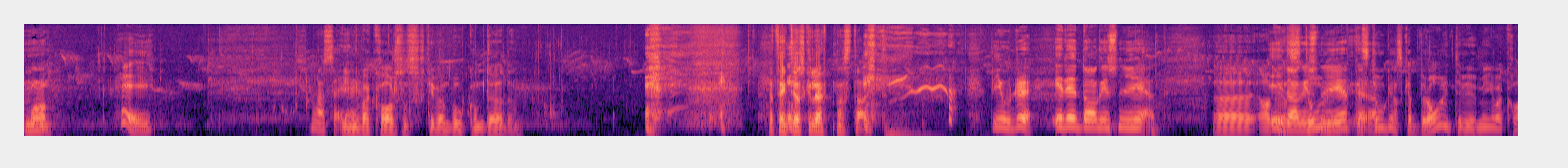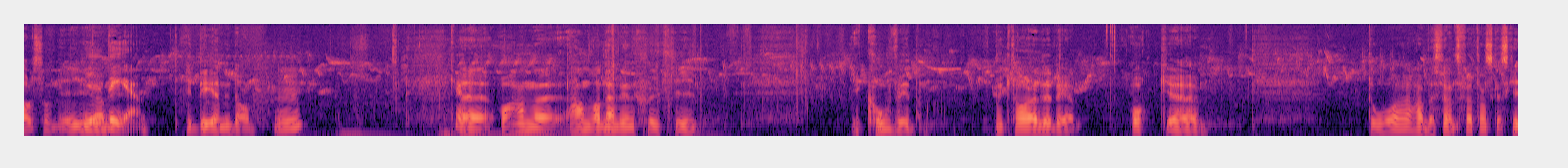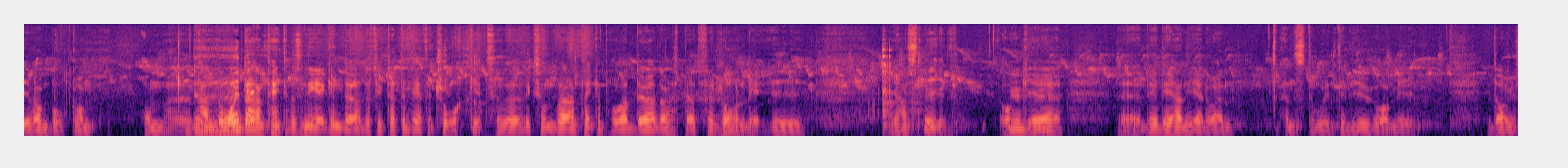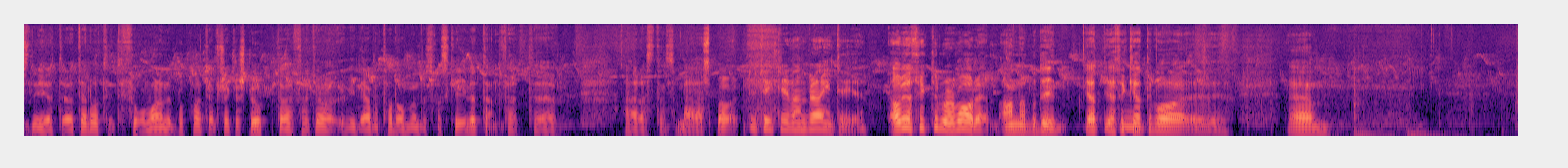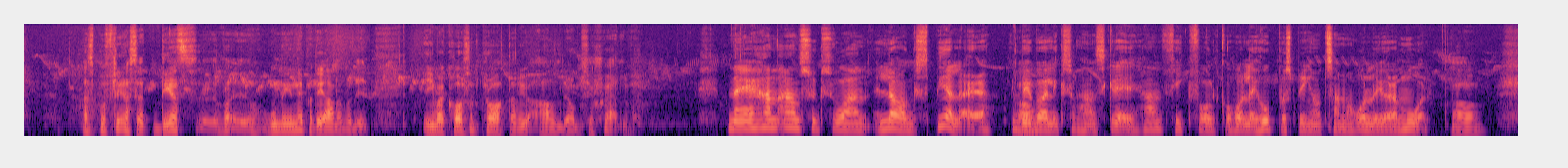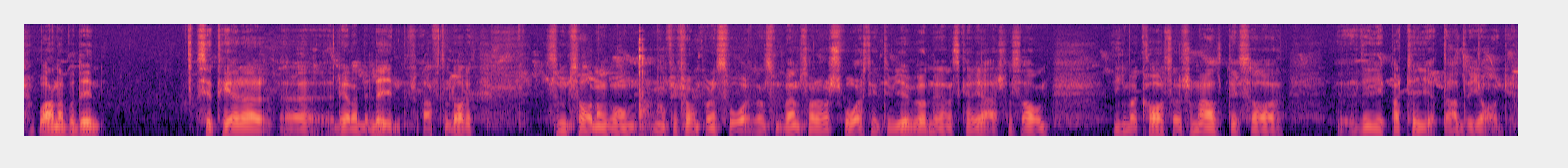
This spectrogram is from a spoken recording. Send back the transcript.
God morgon. Hej. Som man säger. Ingvar Carlsson ska skriva en bok om döden. Jag tänkte jag skulle öppna starkt. Det gjorde du. Är det Dagens Nyhet? Uh, ja, I det Dagens stor, Nyheter, En stor då? ganska bra intervju med Ingvar Carlsson i, I eh, DN? i DN idag. Kul. Eh, och han, han var nämligen sjuk i, i covid. Men klarade det. Och eh, då har han bestämt sig för att han ska skriva en bok om, om eh, när han låg där. Han tänkte på sin egen död och tyckte att det blev för tråkigt. Så då liksom började han tänka på vad döden har spelat för roll i, i, i hans liv. Och Mhm. eh, eh, det är det han ger då en, en stor intervju om i, i Dagens Nyheter. Att jag låter lite frånvarande på att jag försöker slå upp det här för att jag vill gärna tala om vem som har skrivit den. För att eh, äras den som äras bör. Du tyckte det var en bra intervju? Ja, jag tyckte det var det. Anna Bodin. Jag, jag tycker att det var... Eh, ehm, alltså på flera sätt. Dels, hon är inne på det, Anna Bodin. Ingvar Carlsson pratade ju aldrig om sig själv. Nej, han ansågs vara en lagspelare. Det Ja. var liksom hans grej. Han fick folk att hålla ihop och springa åt samma håll och göra mål. Ja. Och Anna Bodin citerar eh, Lena Melin, Aftonbladet, som sa någon gång, när hon fick från på den svår, den, vem som hade varit svårast intervju under hennes karriär, så sa hon Ingvar Carlsson som alltid sa vi i partiet, aldrig jag.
